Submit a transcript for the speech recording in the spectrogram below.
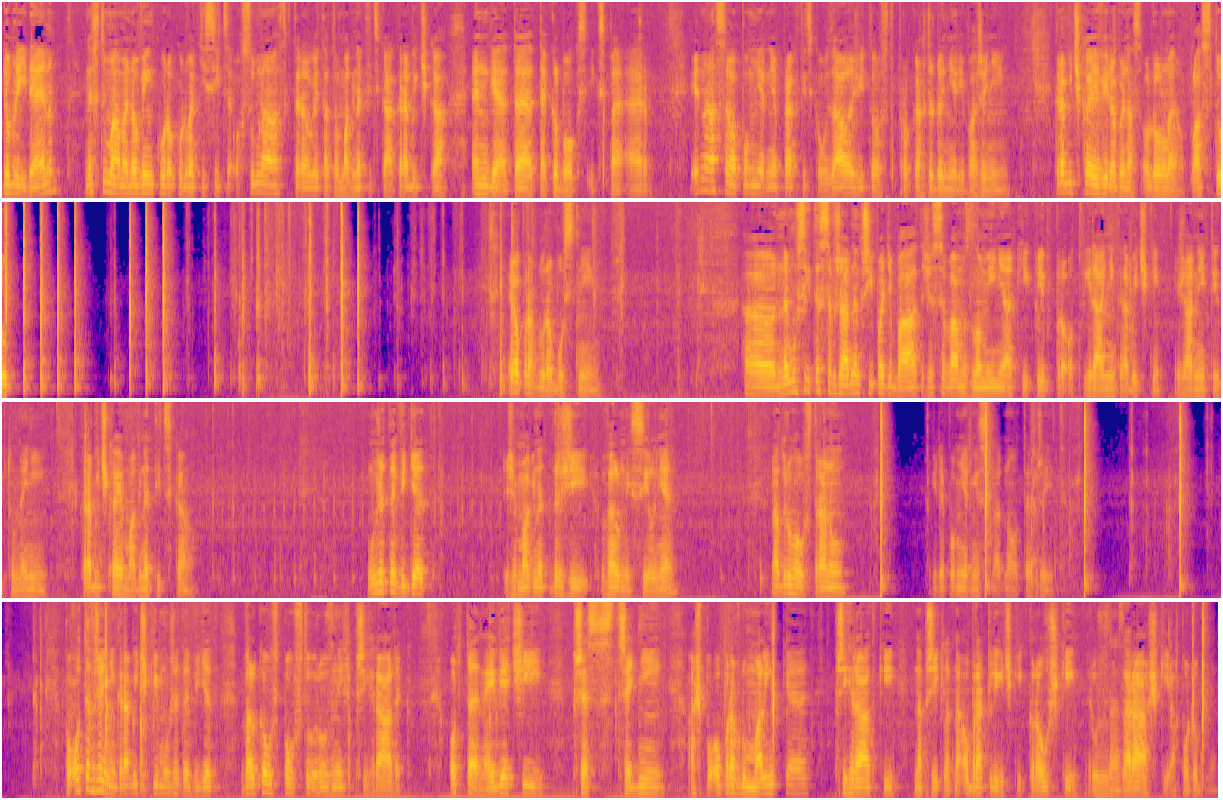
Dobrý den, dnes tu máme novinku roku 2018, kterou je tato magnetická krabička NGT Tacklebox XPR. Jedná se o poměrně praktickou záležitost pro každodenní rybaření. Krabička je vyrobena z odolného plastu. Je opravdu robustní. Eh, nemusíte se v žádném případě bát, že se vám zlomí nějaký klip pro otvírání krabičky. Žádný klip tu není. Krabička je magnetická. Můžete vidět, že magnet drží velmi silně. Na druhou stranu jde poměrně snadno otevřít. Po otevření krabičky můžete vidět velkou spoustu různých přihrádek. Od té největší přes střední až po opravdu malinké přihrádky, například na obratlíčky, kroužky, různé zarážky a podobně.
